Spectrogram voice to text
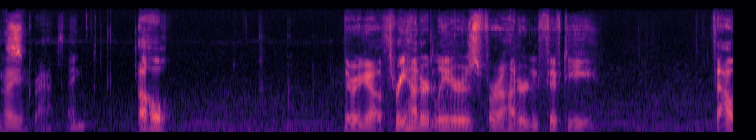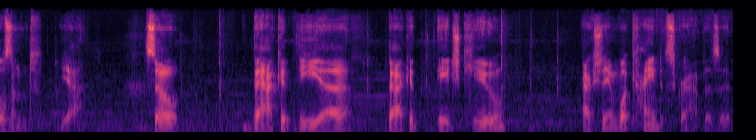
Right. scrap thing oh there we go 300 liters for 150000 yeah so back at the uh back at hq actually and what kind of scrap is it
